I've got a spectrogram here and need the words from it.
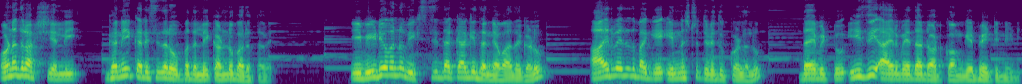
ಒಣದ್ರಾಕ್ಷಿಯಲ್ಲಿ ಘನೀಕರಿಸಿದ ರೂಪದಲ್ಲಿ ಕಂಡುಬರುತ್ತವೆ. ಈ ವಿಡಿಯೋವನ್ನು ವೀಕ್ಷಿಸಿದ್ದಕ್ಕಾಗಿ ಧನ್ಯವಾದಗಳು. ಆಯುರ್ವೇದದ ಬಗ್ಗೆ ಇನ್ನಷ್ಟು ತಿಳಿದುಕೊಳ್ಳಲು ದಯವಿಟ್ಟು ಈಸಿ ಆಯುರ್ವೇದ ಡಾಟ್ ಕಾಮ್ಗೆ ಭೇಟಿ ನೀಡಿ.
